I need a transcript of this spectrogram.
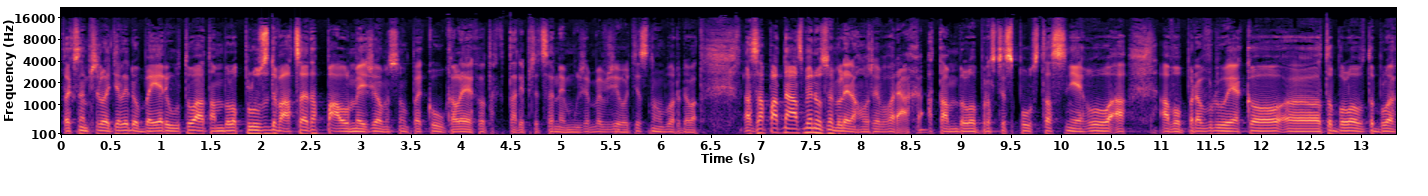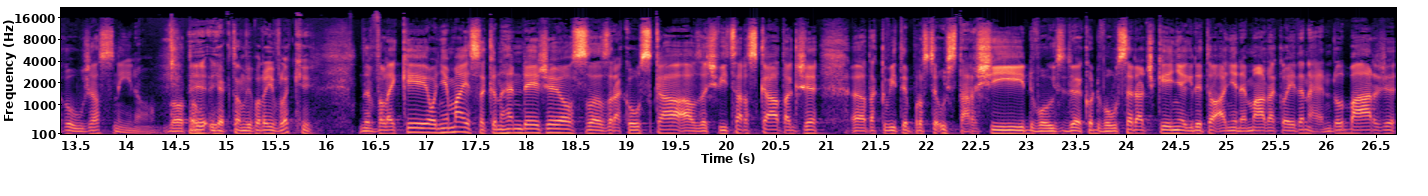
tak jsme přiletěli do Bejrutu a tam bylo plus 20 a palmy, že jo, my jsme úplně koukali, jako tak tady přece nemůžeme v životě snowboardovat. A za 15 minut jsme byli nahoře v horách a tam bylo prostě spousta sněhu a, a opravdu jako uh, to bylo, to bylo jako úžasný. No. Bylo to... Jak tam vypadají vleky? Vleky, oni mají second handy, že jo, z, z Rakouska a ze Švýcarska, takže uh, takový ty prostě už starší dvou, jako dvousedačky, někdy to ani nemá takový ten handlebar, že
